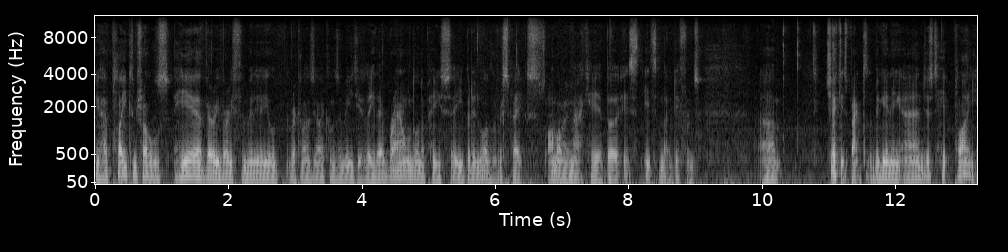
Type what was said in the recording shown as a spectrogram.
You have play controls here, very very familiar, you'll recognise the icons immediately. They're round on a PC but in a lot of respects, I'm on a Mac here but it's, it's no different. Um, check it's back to the beginning and just hit play.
